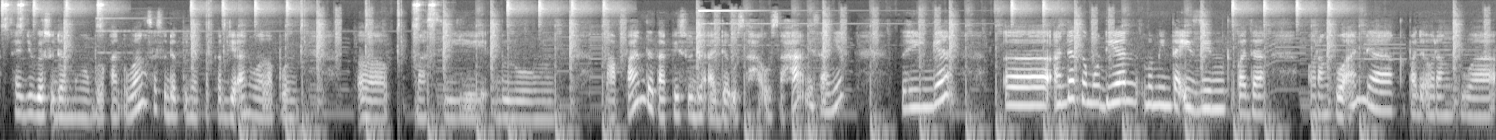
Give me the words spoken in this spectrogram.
saya juga sudah mengumpulkan uang, saya sudah punya pekerjaan walaupun uh, masih belum mapan, tetapi sudah ada usaha-usaha misalnya, sehingga uh, Anda kemudian meminta izin kepada orang tua Anda, kepada orang tua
